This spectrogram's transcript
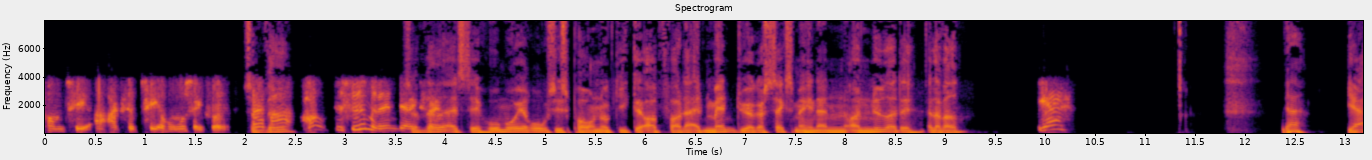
komme til at acceptere homoseksuelle. Så jeg ved- bare, hov, det side med den der, Så ved at se homoerotisk porno, gik det op for dig, at mænd dyrker sex med hinanden og nyder det, eller hvad? Ja, Ja. Ja,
